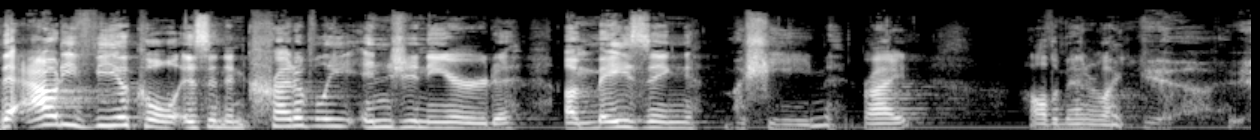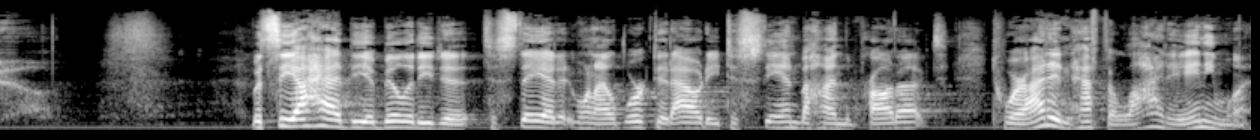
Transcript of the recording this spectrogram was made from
the Audi vehicle is an incredibly engineered, amazing machine, right? All the men are like, yeah, yeah. But see, I had the ability to, to stay at it when I worked at Audi, to stand behind the product to where I didn't have to lie to anyone,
